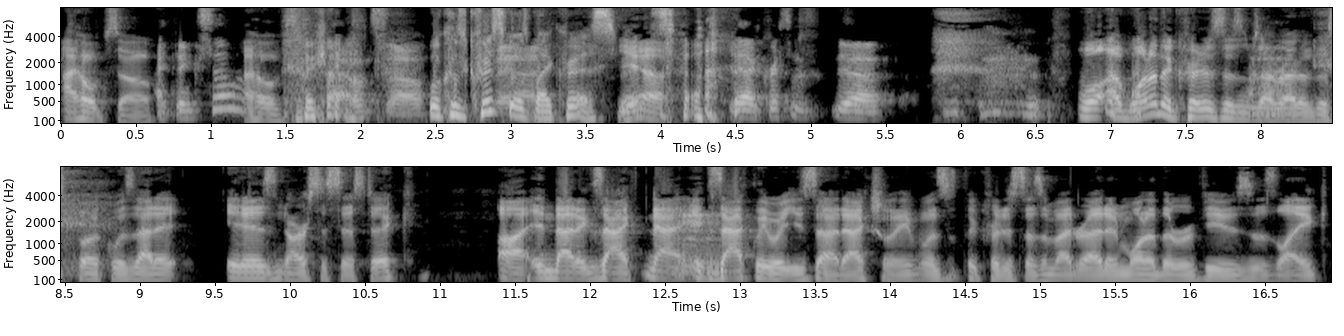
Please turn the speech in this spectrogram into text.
I hope so. I think so. I hope so. Okay. I hope so. Well, because Chris goes by Chris. right? Yeah. So- yeah, Chris is. Yeah, Well, uh, one of the criticisms I read of this book was that it it is narcissistic. Uh, in that exact, that Hmm. exactly what you said. Actually, was the criticism I'd read in one of the reviews. Was like,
